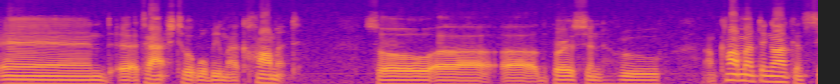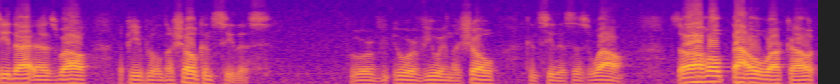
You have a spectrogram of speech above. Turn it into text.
and attached to it will be my comment. So the person who I'm commenting on can see that as well. The people in the show can see this. Who are, who are viewing the show can see this as well. So I hope that will work out.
